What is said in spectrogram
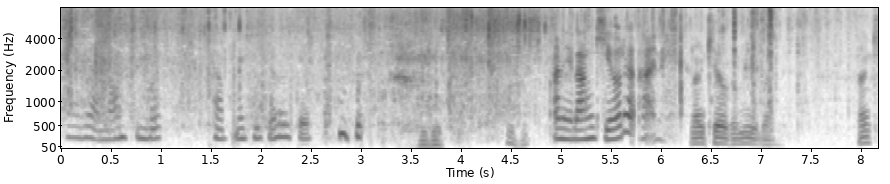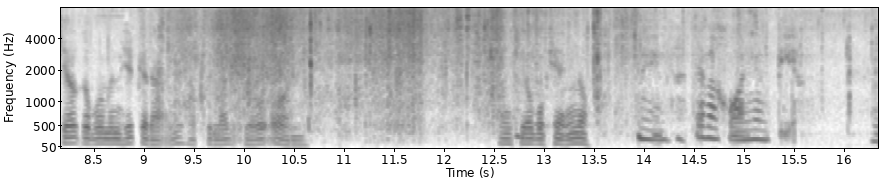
ใช่ค่ะน้องชิมเบิร์ดครับไม่คิดจะเลยเจ็บ อันนี้รังเขียวแหละค่ะนี่ล้างเคี้ยวก็มีบ้างล้างเคี้ยวกับมันเฮ็ดกระดาษนี่ครับ เป็นล้างเคี้ยวอ่อนล้างเคี้ยวบกแข็งเนาะแม่นค่ะ แต่ว่าคอนยังเปียกอื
